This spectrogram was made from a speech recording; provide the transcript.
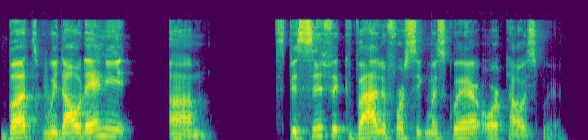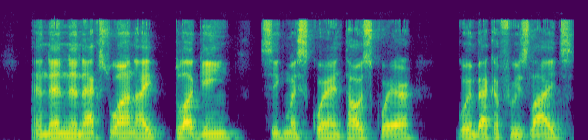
but without any um, specific value for sigma square or tau square. And then the next one, I plug in sigma square and tau square, going back a few slides,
